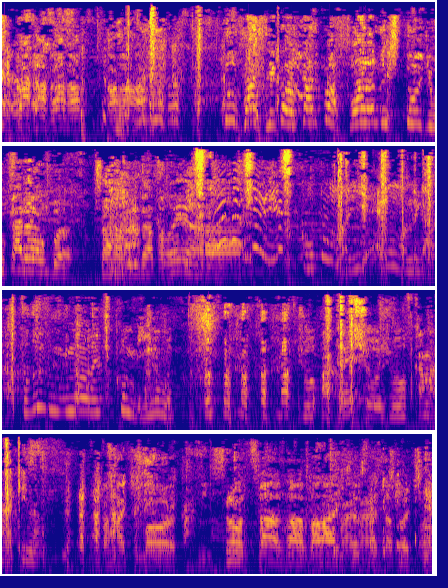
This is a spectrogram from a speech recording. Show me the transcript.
tu vai ser colocado pra fora do estúdio, caramba! Sábado vai apanhar. Desculpa, mano. É, mano. Tá tudo ignorante comigo, mano. Não vou pra creche hoje, não vou ficar mais aqui, não. Vai-te embora, carniça. Pronto, vá, vá, vá lá, deixa eu sair da notícia.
